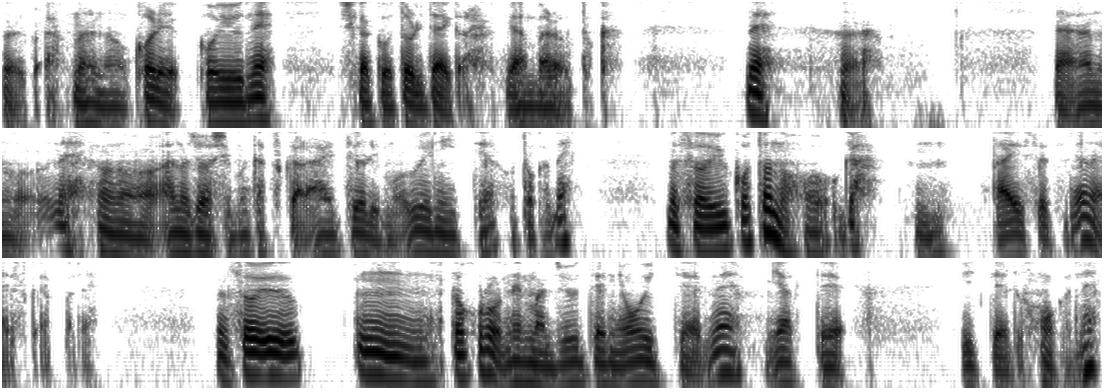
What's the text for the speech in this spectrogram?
それから、あの、これ、こういうね、資格を取りたいから頑張ろうとか、ね、うん。あのね、その、あの上司ムカつからあいつよりも上に行ってやろうとかね、まあ、そういうことの方が、うん、大切じゃないですか、やっぱね。そういう、うん、ところをね、まあ、重点に置いてね、やっていってる方がね、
